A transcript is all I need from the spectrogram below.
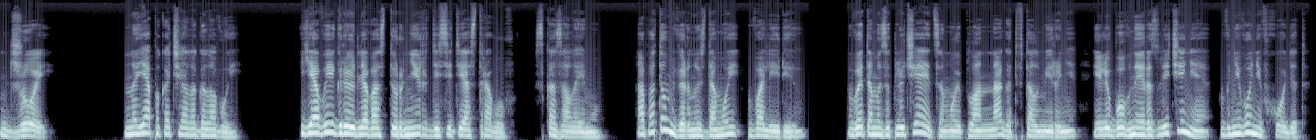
Джой. Но я покачала головой. «Я выиграю для вас турнир Десяти островов», — сказала ему. «А потом вернусь домой в Валерию. В этом и заключается мой план на год в Талмиране, и любовные развлечения в него не входят.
